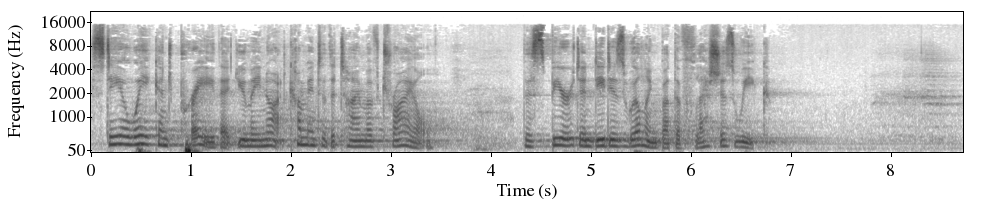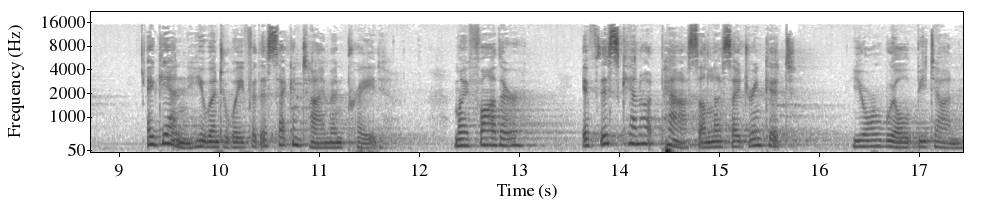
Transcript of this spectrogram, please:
Stay awake and pray that you may not come into the time of trial. The spirit indeed is willing, but the flesh is weak. Again, he went away for the second time and prayed, My Father, if this cannot pass unless I drink it, your will be done.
